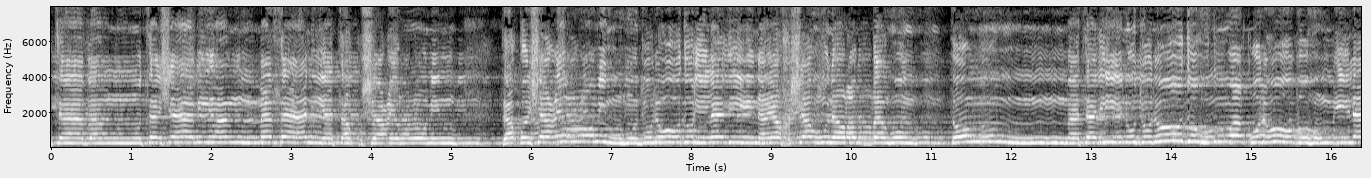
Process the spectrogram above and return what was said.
كتابا متشابها مثانية تقشعر منه تقشعر منه جلود الذين يخشون ربهم ثم تلين جلودهم وقلوبهم إلى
